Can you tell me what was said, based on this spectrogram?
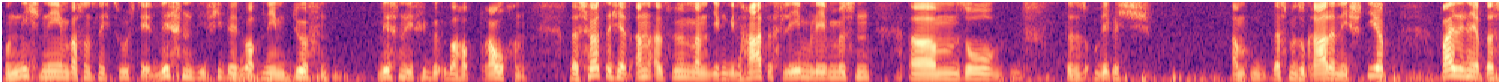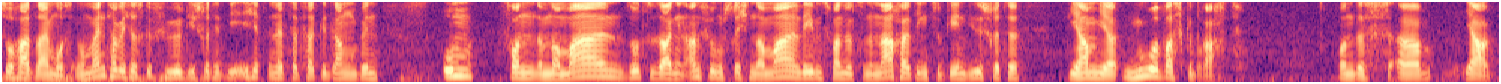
Und nicht nehmen, was uns nicht zusteht. Wissen, wie viel wir überhaupt nehmen dürfen. Wissen, wie viel wir überhaupt brauchen. Das hört sich jetzt an, als würde man irgendwie ein hartes Leben leben müssen. Ähm, so, das ist wirklich, dass man so gerade nicht stirbt weiß ich nicht, ob das so hart sein muss. Im Moment habe ich das Gefühl, die Schritte, die ich jetzt in letzter Zeit gegangen bin, um von einem normalen, sozusagen in Anführungsstrichen normalen Lebenswandel zu einem nachhaltigen zu gehen, diese Schritte, die haben mir nur was gebracht. Und das, äh, ja,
